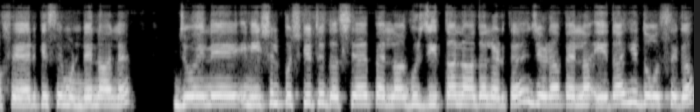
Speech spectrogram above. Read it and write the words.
ਅਫੇਅਰ ਕਿਸੇ ਮੁੰਡੇ ਨਾਲ ਹੈ, ਜੋ ਇਹਨੇ ਇਨੀਸ਼ੀਅਲ ਪੁੱਛਗਿੱਛ ਦੱਸਿਆ ਹੈ, ਪਹਿਲਾਂ ਗੁਰਜੀਤਾ ਨਾਂ ਦਾ ਲੜਕਾ ਹੈ, ਜਿਹੜਾ ਪਹਿਲਾਂ ਇਹਦਾ ਹੀ ਦੋਸਤ ਸੀਗਾ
